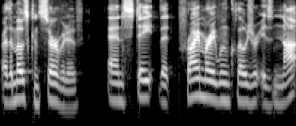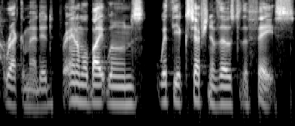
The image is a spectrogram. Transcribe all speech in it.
are the most conservative and state that primary wound closure is not recommended for animal bite wounds, with the exception of those to the face.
